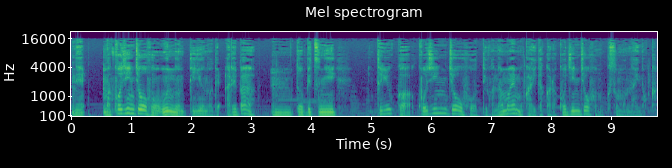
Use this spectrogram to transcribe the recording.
ね、まあ個人情報云々っていうのであれば、うんと別に、というか個人情報っていうか名前も書いたから個人情報もクソもないのか。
